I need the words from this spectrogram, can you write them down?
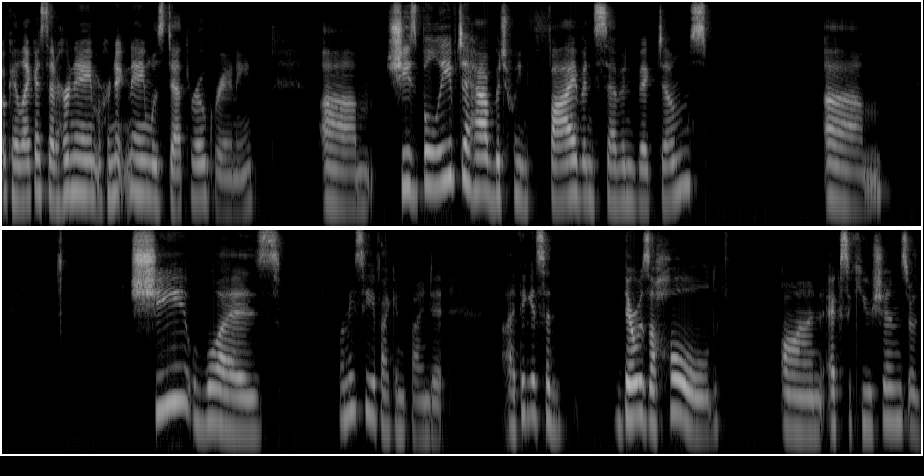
Okay, like I said, her name, her nickname was Death Row Granny. Um, she's believed to have between five and seven victims. Um, she was, let me see if I can find it. I think it said there was a hold on executions or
